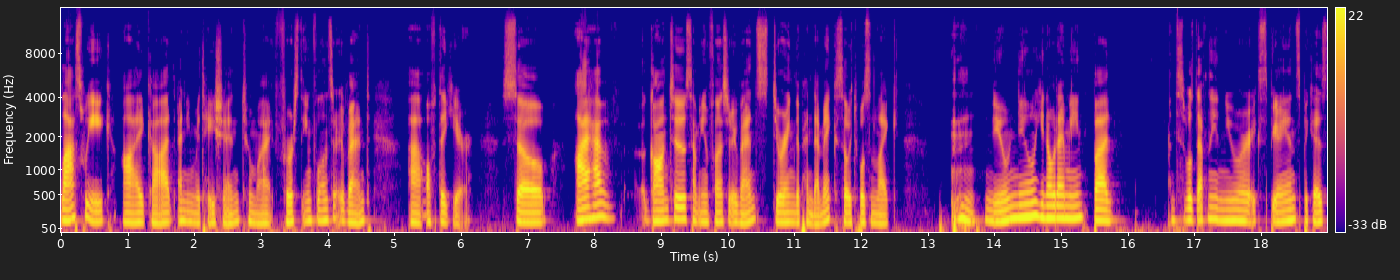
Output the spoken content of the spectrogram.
last week I got an invitation to my first influencer event uh, of the year. So I have gone to some influencer events during the pandemic, so it wasn't like new, new, you know what I mean? But this was definitely a newer experience because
